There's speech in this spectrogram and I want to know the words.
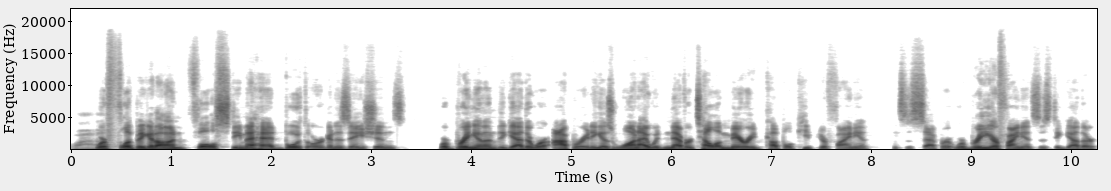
wow. we're flipping it on full steam ahead. Both organizations we're bringing them together. We're operating as one. I would never tell a married couple, keep your finances separate. We're bringing our finances together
